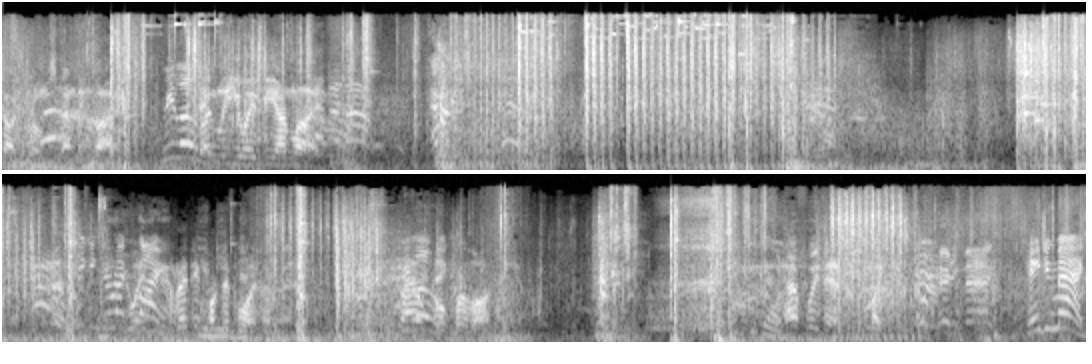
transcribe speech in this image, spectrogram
Watchdog drone standing by. Reloading. Friendly UAV online. Taking direct UAV fire. ready for deployment. Missile go Reloading. for launch. We're halfway there. Fight. Changing mag.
